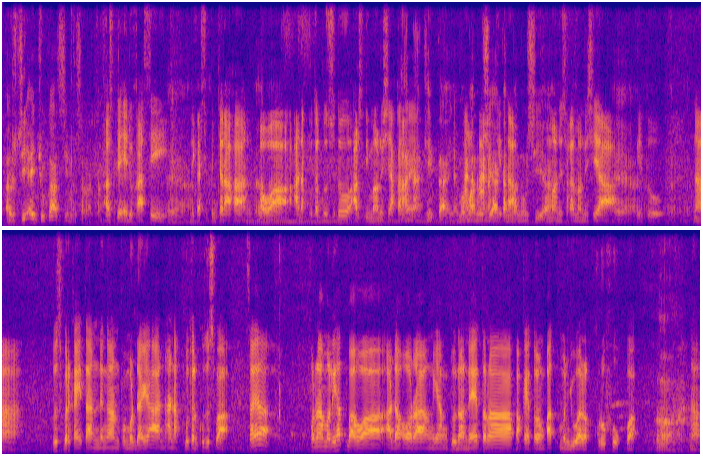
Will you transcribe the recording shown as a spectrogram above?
Harus diedukasi masyarakat. Harus diedukasi, Iya. dikasih pencerahan bahwa anak putra khusus itu harus dimanusiakan Pak, ya. anak kita ya memanusiakan kita, manusia memanusiakan manusia Iya. gitu. Nah, terus berkaitan dengan pemberdayaan anak kebutuhan khusus, Pak. Saya pernah melihat bahwa ada orang yang tunanetra pakai tongkat menjual kerupuk, Pak. oh, Nah,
